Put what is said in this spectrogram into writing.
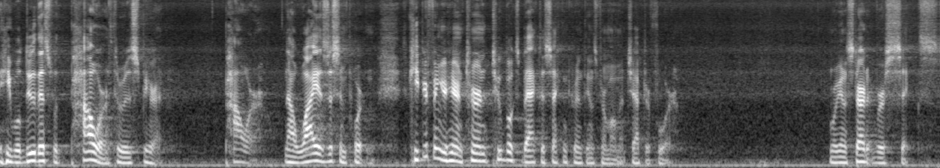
he will do this with power through his spirit. Power. Now, why is this important? Keep your finger here and turn two books back to 2 Corinthians for a moment, chapter 4. We're going to start at verse 6.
